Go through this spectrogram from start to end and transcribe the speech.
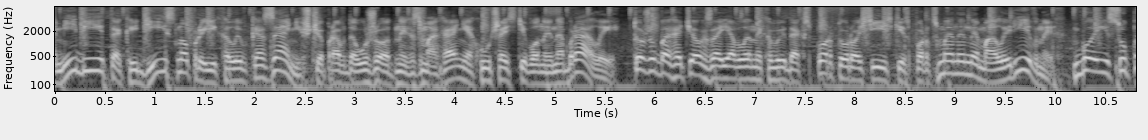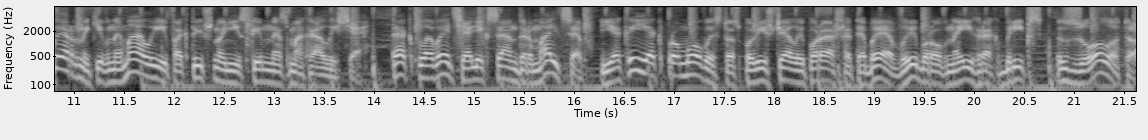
Намібії таки дійсно приїхали в Казань. Щоправда, у жодних змаганнях участі вони не брали. Тож у багатьох заявлених видах спорту російські спортсмени не мали рівних, бо і суперників не мали, і фактично ні з ким не змагалися. Так плавець Олександр Мальцев, який як промовисто сповіщали по Раша ТБ, виборов на іграх Брікс золото,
